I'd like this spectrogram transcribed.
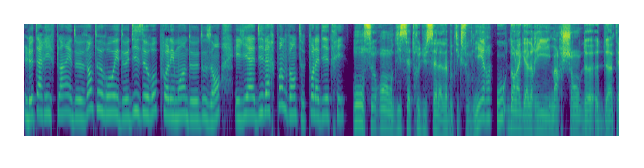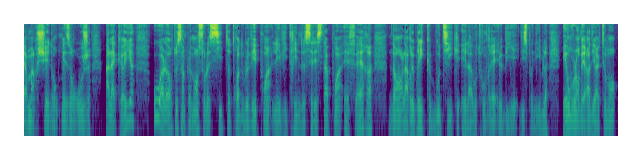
Le tarif plein est de 20 euros et de 10 euros pour les moins de 12 ans. Il y a divers points de vente pour la billetterie. On se rend 17 rue du Sel à la boutique Souvenir ou dans la galerie marchande d'Intermarché, donc Maison Rouge à l'accueil, ou alors tout simplement sur le site www.lesvitrinesdecelesta.fr dans la rubrique boutique et là vous trouverez le billet disponible et on vous l'enverra directement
